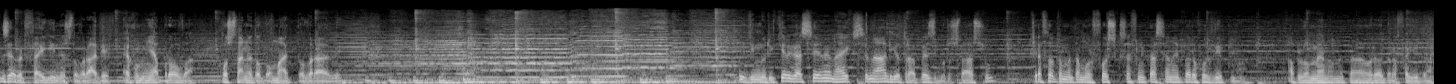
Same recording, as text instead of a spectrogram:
ξέρω τι θα γίνει στο βράδυ. Έχω μια πρόβα, πώς θα είναι το κομμάτι το βράδυ; Η δημιουργική εργασία είναι να έχεις ένα άδειο τραπέζι μπροστά σου και αυτό το μεταμορφώσεις ξαφνικά σε ένα υπέροχο δείπνο, απλωμένο με τα ωραιότερα φαγητά.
